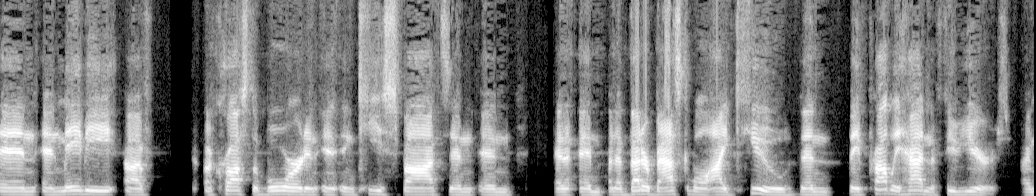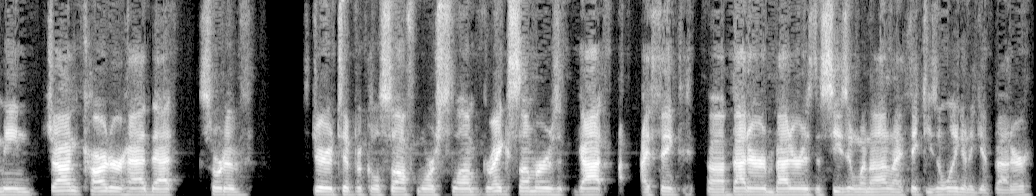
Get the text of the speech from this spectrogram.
and and maybe uh, across the board in, in, in key spots and and and, and, and a better basketball IQ than they've probably had in a few years. I mean, John Carter had that sort of stereotypical sophomore slump. Greg Summers got, I think, uh, better and better as the season went on, and I think he's only going to get better.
